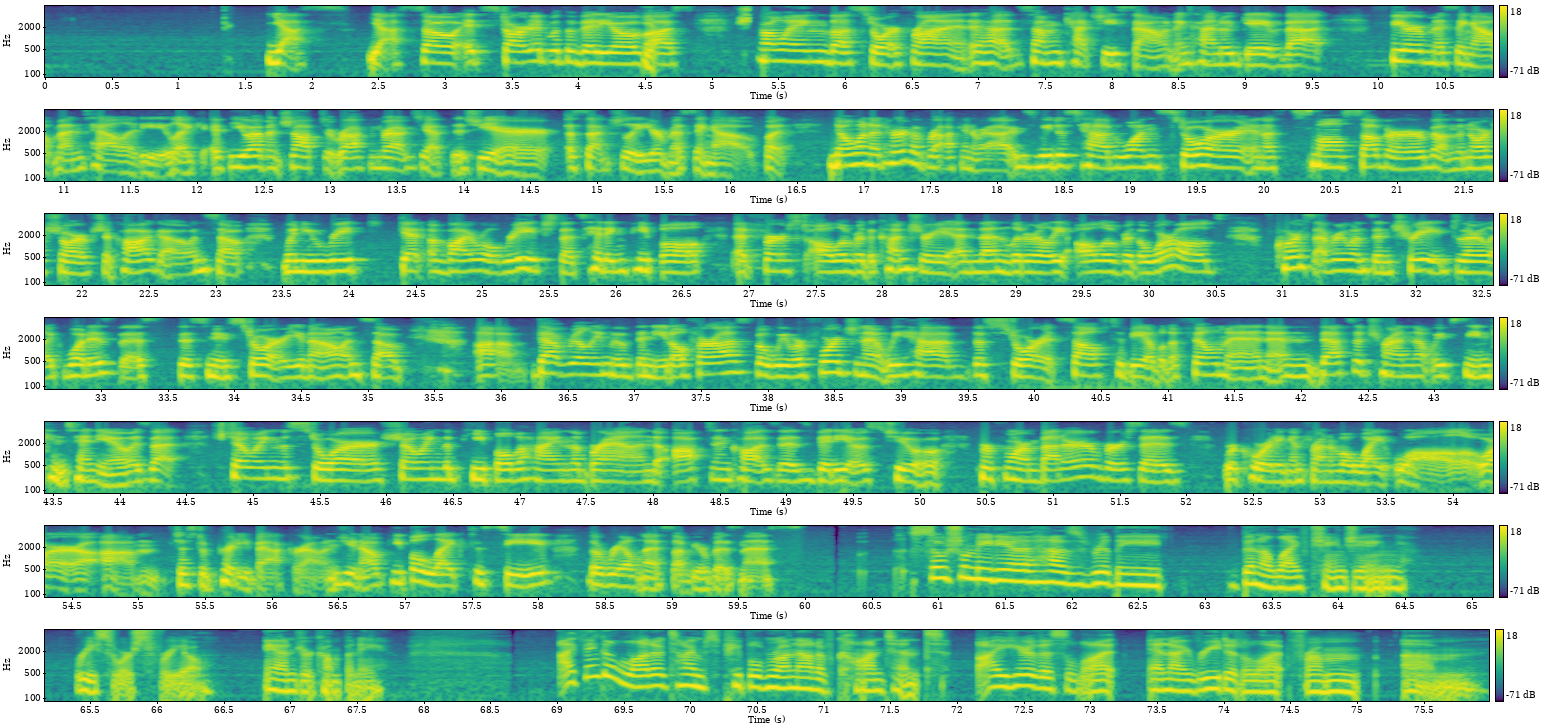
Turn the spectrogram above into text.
Yes. Yes. So it started with a video of yeah. us showing the storefront. It had some catchy sound and kind of gave that fear of missing out mentality. Like if you haven't shopped at Rock N Rags yet this year, essentially you're missing out. But no one had heard of Rock N Rags. We just had one store in a small suburb on the North Shore of Chicago. And so when you reach get a viral reach that's hitting people at first all over the country and then literally all over the world, of course, everyone's intrigued. They're like, what is this, this new store, you know? And so um, that really moved the needle for us. But we were fortunate we had the store itself to be able to film in. And that's a trend that we've seen continue is that showing the store, showing the people behind the brand often causes videos to perform better versus recording in front of a white wall or um, just a pretty background. You know, people like to see the realness of your business. Social media has really been a life changing resource for you and your company. I think a lot of times people run out of content. I hear this a lot and I read it a lot from, um,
